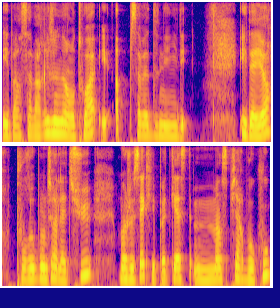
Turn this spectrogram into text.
et ben ça va résonner en toi et hop, ça va te donner une idée. Et d'ailleurs, pour rebondir là-dessus, moi je sais que les podcasts m'inspirent beaucoup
